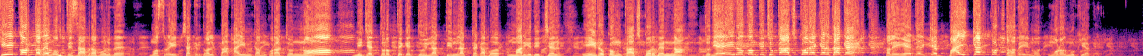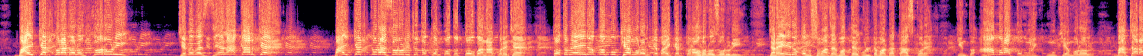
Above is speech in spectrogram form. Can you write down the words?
কি করতে হবে? মুফতি সাহেবরা বলবে মসলা ইচ্ছাকৃত হলে টাকা ইনকাম করার জন্য নিজের তরফ থেকে দুই লাখ, তিন লাখ টাকা মারিয়ে দিচ্ছেন। এই রকম কাজ করবেন না। যদি এই রকম কিছু কাজ করে কেন থাকে, তাহলে এদেরকে বাইকাট করতে হবে এই মোড়ল মুখিয়াকে বাইকাট করাটা হলো জরুরি। যেভাবে জেনাকারকে বাইকাট করা জরুরি যতক্ষণ পর্যন্ত তৌবা না করেছে ততক্ষণ এইরকম মুখিয়া মোড়লকে বাইকেট করা হলো জরুরি। যারা এইরকম সমাজের মধ্যে উল্টোপাল্টা কাজ করে। কিন্তু আমরা তো মুখিয়া মোড়ল বা যারা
